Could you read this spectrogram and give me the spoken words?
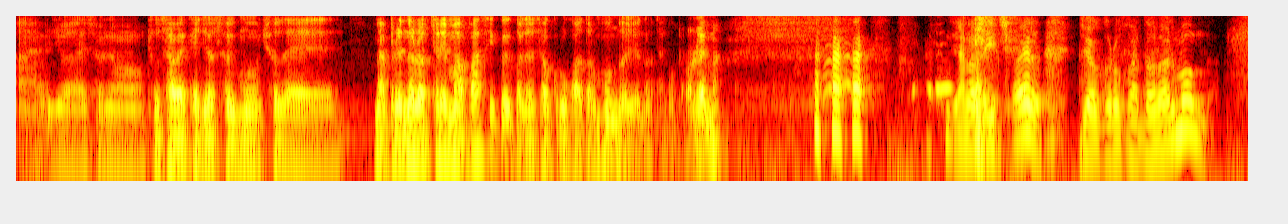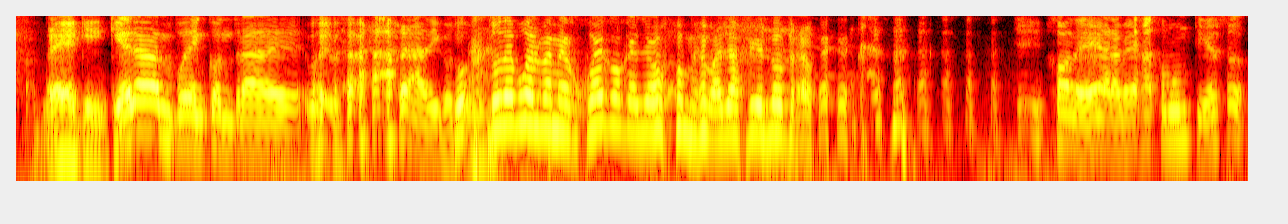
ah, yo eso no, tú sabes que yo soy mucho de... Me aprendo los tres más básicos y con eso crujo a todo el mundo, yo no tengo problema. Ya lo ha dicho él. Yo crujo a todo el mundo. Hombre, quien quiera me puede encontrar... eh, Ahora digo Tú, tú. tú devuélveme el juego que yo me vaya haciendo otra vez. Joder, ahora me dejas como un tieso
